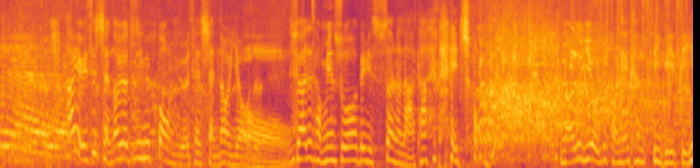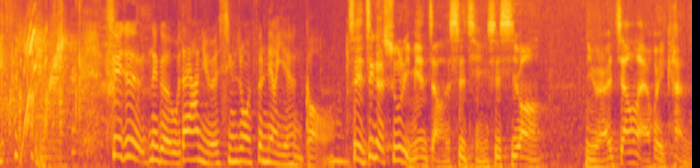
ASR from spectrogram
他有一次闪到腰，就是因为抱女儿才闪到腰的，所以他在旁边说：“baby，算了啦，他太重。”然后就约我去房间看 DVD。所以就是那个，我带他女儿心中的分量也很高。所以这个书里面讲的事情，是希望女儿将来会看的。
